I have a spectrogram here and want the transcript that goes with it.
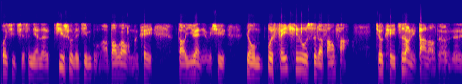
过去几十年的技术的进步啊，包括我们可以到医院里面去用不非侵入式的方法，就可以知道你大脑的呃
